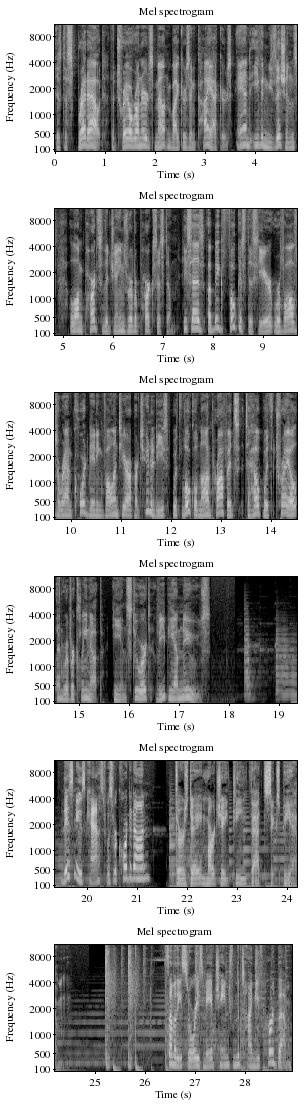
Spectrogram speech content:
is to spread out the trail runners, mountain bikers, and kayakers, and even musicians along parts of the James River Park system. He says a big focus this year revolves around coordinating volunteer opportunities with local nonprofits to help help with trail and river cleanup. Ian Stewart, VPM News. This newscast was recorded on Thursday, March 18th at 6 p.m. Some of these stories may have changed from the time you've heard them.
